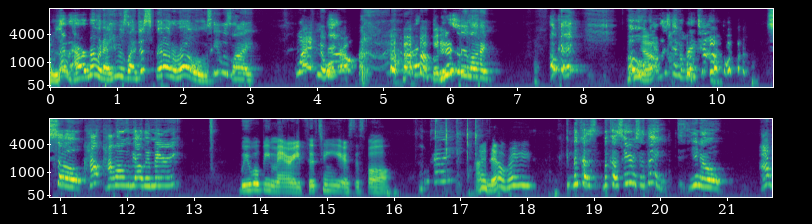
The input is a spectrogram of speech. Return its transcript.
love it. I remember that. He was like, just spell the rose. He was like, what in the world? but it's like, okay. Oh, yep. okay, let's have a great time. so how, how long have y'all been married? We will be married 15 years this fall. Okay. I know, right? Because because here's the thing, you know, I'm,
